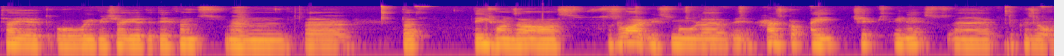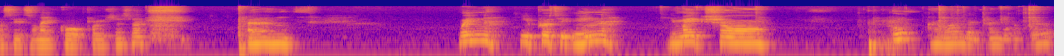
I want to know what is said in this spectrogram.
tell you or even show you the difference. And uh, but these ones are slightly smaller. It has got eight chips in it uh, because obviously it's an eight-core processor. Um, when you put it in, you make sure. Oh, hang on, I'm getting tangled up there.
